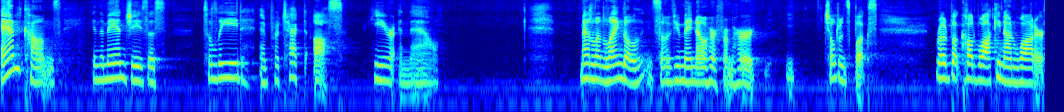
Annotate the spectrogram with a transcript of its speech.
and comes in the man Jesus to lead and protect us here and now. Madeleine L'Engle, some of you may know her from her children's books wrote a book called Walking on Water.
